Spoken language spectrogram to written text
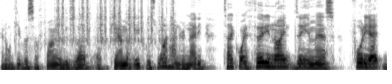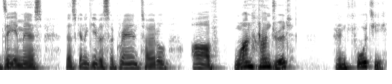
and it'll give us a final result of gamma equals 180. Take away 39 DMS, 48 DMS. That's going to give us a grand total of 140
